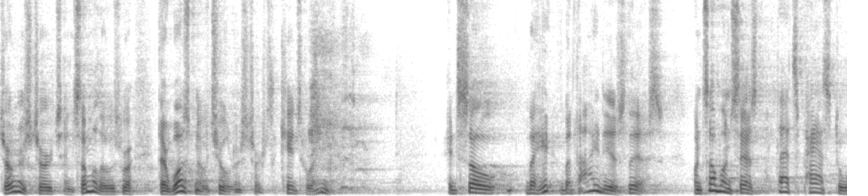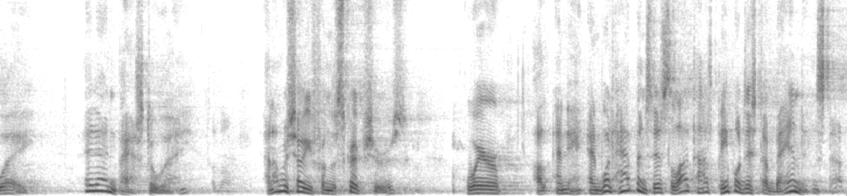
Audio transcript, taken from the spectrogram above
children's church, and some of those were, there was no children's church. The kids were in there. And so, but, here, but the idea is this when someone says, that's passed away, it hasn't passed away. And I'm going to show you from the scriptures where, uh, and, and what happens is a lot of times people just abandon stuff.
